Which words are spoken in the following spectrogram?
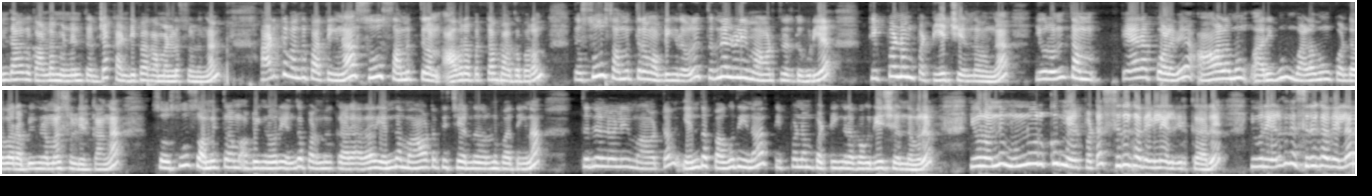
ஐந்தாவது காண்டம் என்னன்னு தெரிஞ்சால் கண்டிப்பாக கமெண்டில் சொல்லுங்கள் அடுத்து வந்து பார்த்தீங்கன்னா சு சமுத்திரம் அவரை பற்றி தான் பார்க்க போகிறோம் இந்த சு சமுத்திரம் அப்படிங்கிறவர் திருநெல்வேலி மாவட்டத்தில் இருக்கக்கூடிய திப்பனம்பட்டியை சேர்ந்தவங்க. இவர் வந்து தம் பேரை போலவே ஆழமும் அறிவும் வளமும் கொண்டவர் அப்படிங்கிற மாதிரி சொல்லியிருக்காங்க. ஸோ சு சமுத்திரம் அப்படிங்கிறவர் எங்கே பிறந்திருக்காரு? அதாவது எந்த மாவட்டத்தை சேர்ந்தவர்னு பார்த்தீங்கன்னா திருநெல்வேலி மாவட்டம் எந்த பகுதினா திப்பனம்பட்டிங்கிற பகுதியை சேர்ந்தவர். இவர் வந்து முந்நூறுக்கும் மேற்பட்ட சிறுகதைகளை எழுதியிருக்காரு. இவர் எழுதின சிறுகதையில்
